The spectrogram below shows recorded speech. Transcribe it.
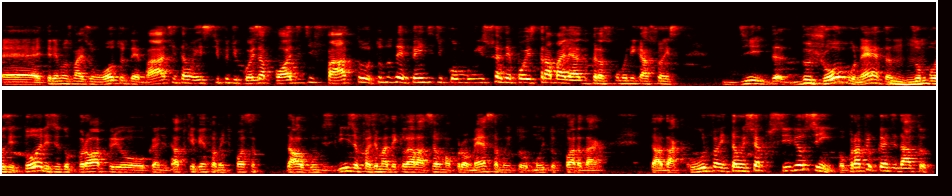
é, teremos mais um outro debate, então esse tipo de coisa pode, de fato, tudo depende de como isso é depois trabalhado pelas comunicações de, de, do jogo, né, dos uhum. opositores e do próprio candidato que eventualmente possa dar algum deslize ou fazer uma declaração, uma promessa muito, muito fora da, da, da curva. Então, isso é possível sim. O próprio candidato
